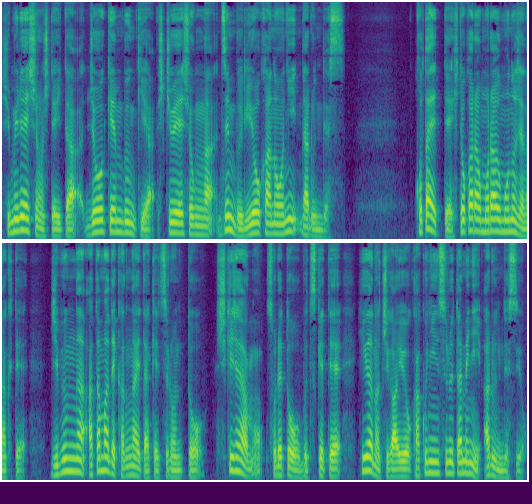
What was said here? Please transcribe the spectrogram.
シミュレーションしていた条件分岐やシチュエーションが全部利用可能になるんです。答えって人からもらうものじゃなくて自分が頭で考えた結論と指揮者のそれとをぶつけて被害の違いを確認するためにあるんですよ。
